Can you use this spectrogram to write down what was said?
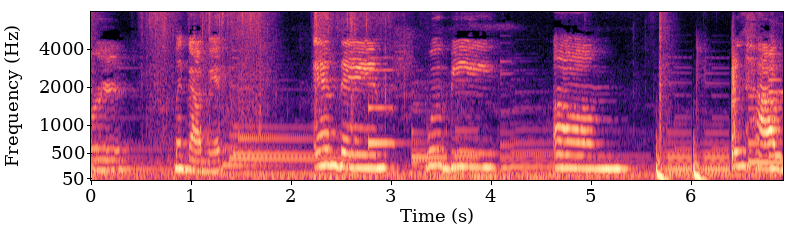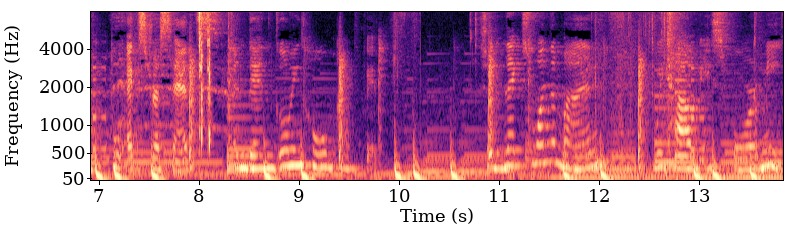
or nagamit. And then, we'll be, um, we'll have two extra sets. And then, going home outfit. So, the next one naman we have is for me.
